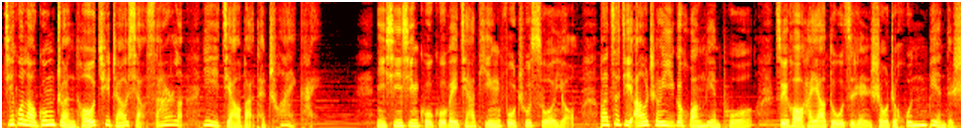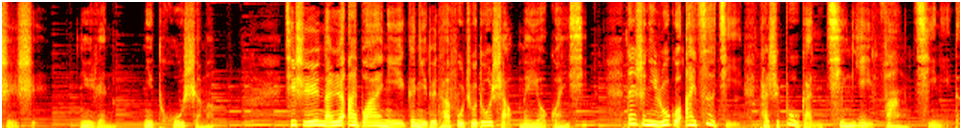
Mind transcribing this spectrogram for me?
结果老公转头去找小三儿了，一脚把她踹开。你辛辛苦苦为家庭付出所有，把自己熬成一个黄脸婆，最后还要独自忍受着婚变的事实。女人，你图什么？其实，男人爱不爱你，跟你对他付出多少没有关系。但是，你如果爱自己，他是不敢轻易放弃你的。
